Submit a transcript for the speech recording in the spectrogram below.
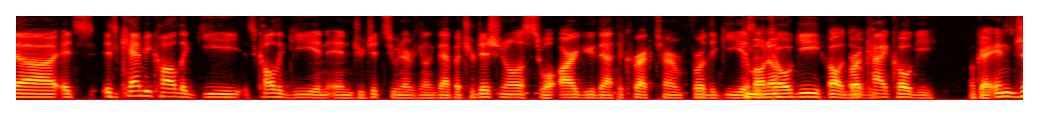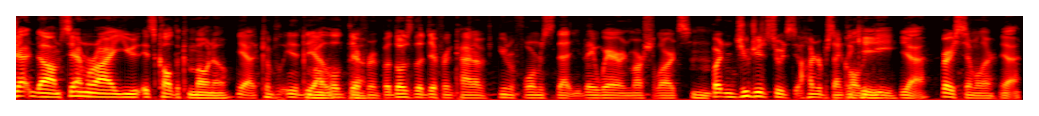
Uh, it's it can be called a gi. It's called a gi in, in jujitsu and everything like that. But traditionalists will argue that the correct term for the gi is Kimono? a dogi Oh, or a dogi. keikogi. Okay, and um, samurai, you, it's called the kimono. Yeah, completely. Yeah, a little Kimono, yeah. different, but those are the different kind of uniforms that they wear in martial arts. But in jujitsu, it's 100 percent called gi, gi. yeah. very similar. Yeah,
